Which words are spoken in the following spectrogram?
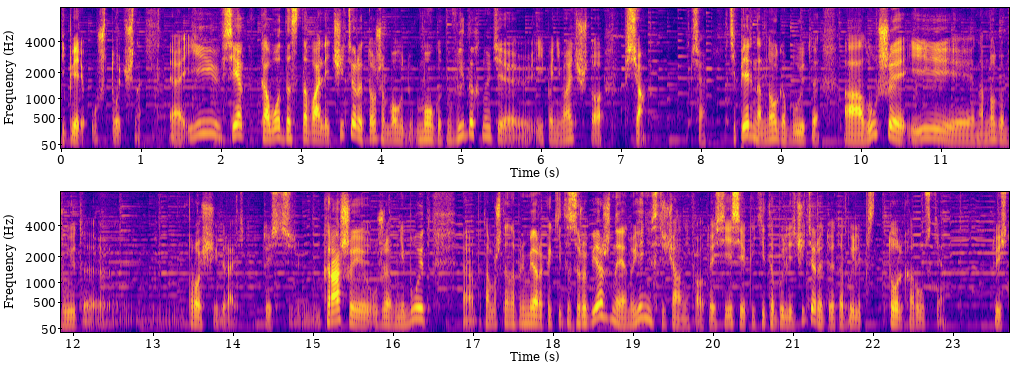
Теперь уж точно. А, и все, кого доставали читеры, тоже могут, могут выдохнуть э, и понимать, что все, все. Теперь намного будет лучше и намного будет а, проще играть. То есть краши уже не будет, э, потому что, например, какие-то зарубежные, ну, я не встречал никого. То есть если какие-то были читеры, то это были только русские. То есть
